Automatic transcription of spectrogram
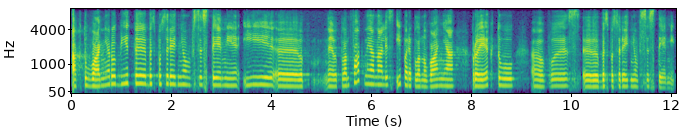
актування робіт безпосередньо в системі і е, аналіз і перепланування проєкту в безпосередньо в системі.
